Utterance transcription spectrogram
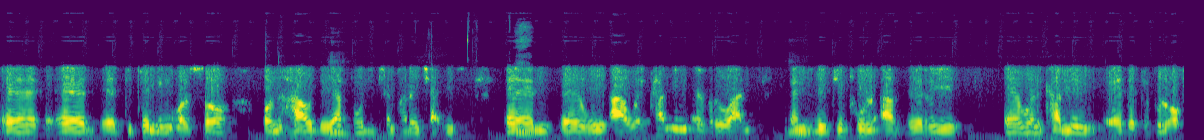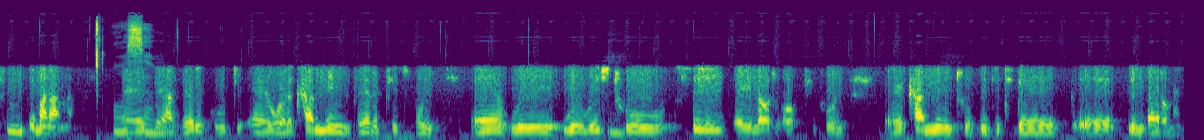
uh, uh, uh, depending also on how their body temperature is. Um, uh, we are welcoming everyone, and the people are very uh, welcoming. the people of Mpumalanga. Awesome. they are very good, welcoming, very peaceful. we we wish to see a lot of people uh, coming to visit the uh, environment.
